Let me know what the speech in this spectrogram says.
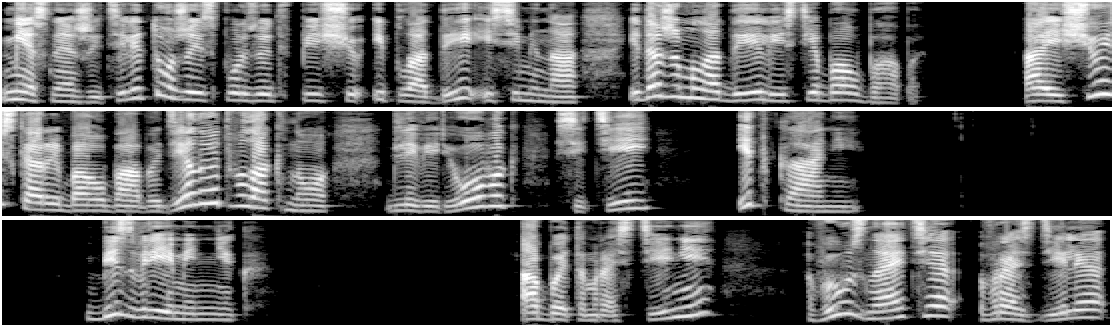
Местные жители тоже используют в пищу и плоды, и семена, и даже молодые листья баобаба. А еще из коры баобаба делают волокно для веревок, сетей и тканей. Безвременник. Об этом растении вы узнаете в разделе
